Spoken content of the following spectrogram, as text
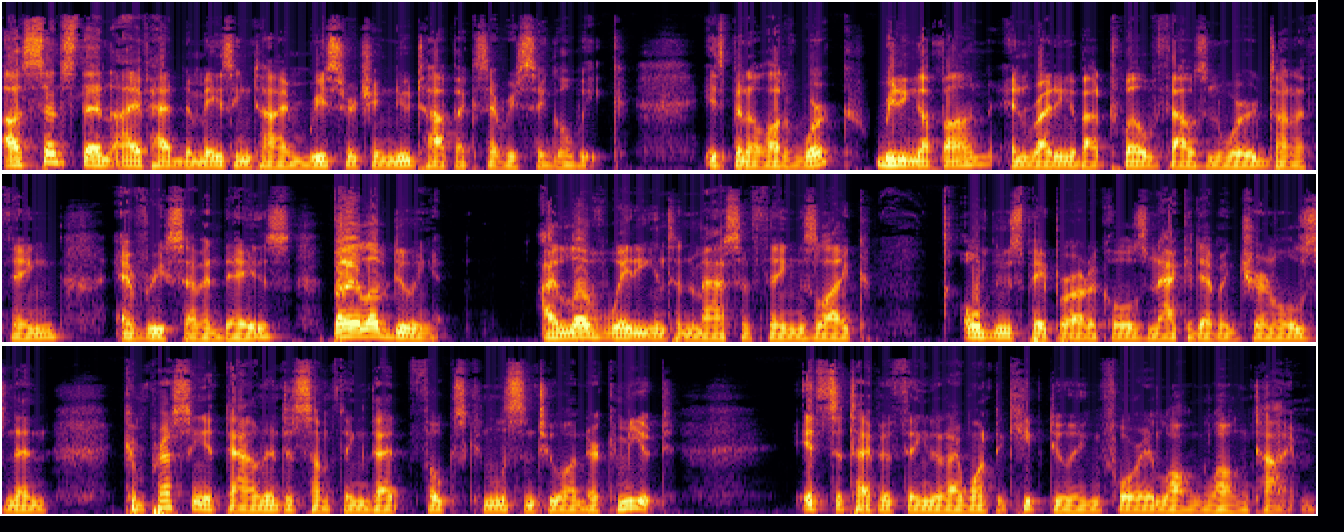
Uh, since then, I've had an amazing time researching new topics every single week. It's been a lot of work reading up on and writing about 12,000 words on a thing every seven days, but I love doing it. I love wading into the massive things like old newspaper articles and academic journals and then compressing it down into something that folks can listen to on their commute. It's the type of thing that I want to keep doing for a long, long time.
